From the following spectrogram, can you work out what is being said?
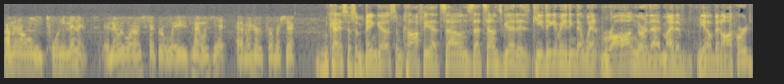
I don't know, only twenty minutes. And then we went our separate ways, and that was it. I haven't heard from her since. Okay, so some bingo, some coffee. That sounds that sounds good. Is, can you think of anything that went wrong or that might have you know been awkward?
